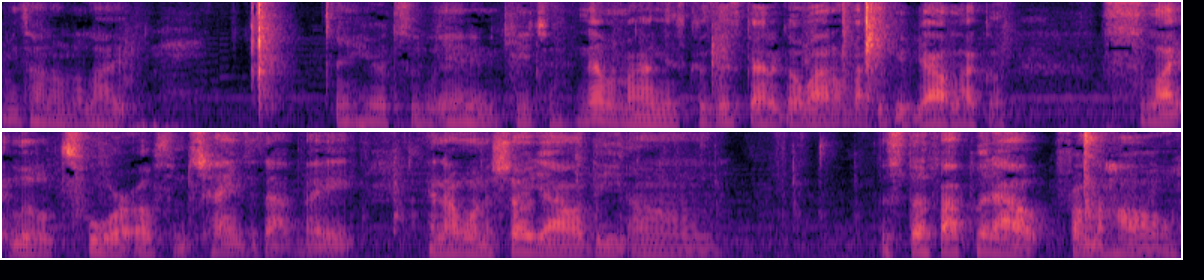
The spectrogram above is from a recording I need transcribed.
Let me turn on the light. In here too and in the kitchen. Never mind this because this gotta go out. I'm about to give y'all like a slight little tour of some changes I've made. And I want to show y'all the um the stuff I put out from the haul.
